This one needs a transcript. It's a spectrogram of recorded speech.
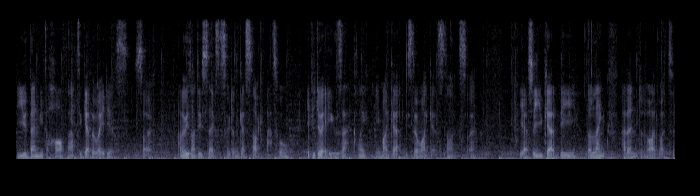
you then need to half that to get the radius. So, And the reason I do 6 is so he doesn't get stuck at all. If you do it exactly, you might get, you still might get stuck, so... Yeah, so you get the, the length and then divide by 2.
